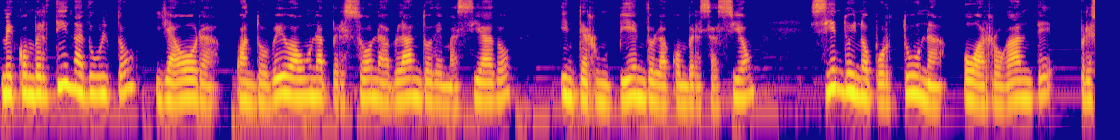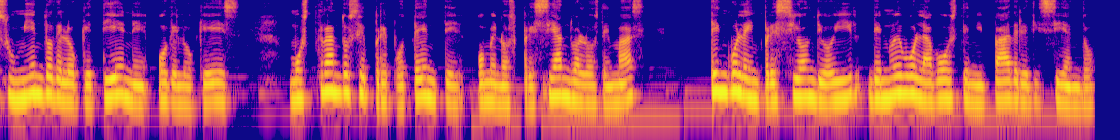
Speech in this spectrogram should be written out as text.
Me convertí en adulto y ahora, cuando veo a una persona hablando demasiado, interrumpiendo la conversación, siendo inoportuna o arrogante, presumiendo de lo que tiene o de lo que es, mostrándose prepotente o menospreciando a los demás, tengo la impresión de oír de nuevo la voz de mi padre diciendo,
